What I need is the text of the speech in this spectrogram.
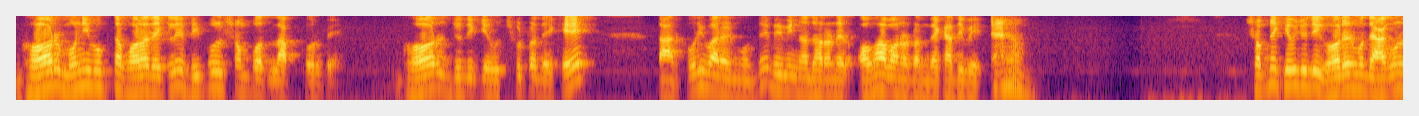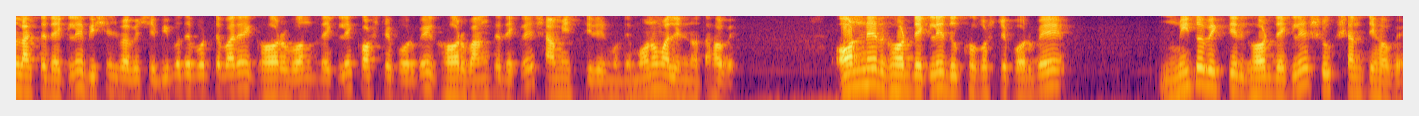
ঘর মণিমুক্তা ভরা দেখলে বিপুল সম্পদ লাভ করবে। ঘর যদি কেউ ছোট দেখে, তার পরিবারের মধ্যে বিভিন্ন ধরনের অভাব অনটন দেখা দিবে। স্বপ্নে কেউ যদি ঘরের মধ্যে আগুন লাগতে দেখলে, বিশেষভাবে সে বিপদে পড়তে পারে, ঘর বন্ধ দেখলে, কষ্টে পড়বে, ঘর ভাঙতে দেখলে স্বামী স্ত্রীর মধ্যে মনোমালিন্যতা হবে। অন্যের ঘর দেখলে দুঃখ কষ্টে পড়বে, মৃত ব্যক্তির ঘর দেখলে সুখ শান্তি হবে।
